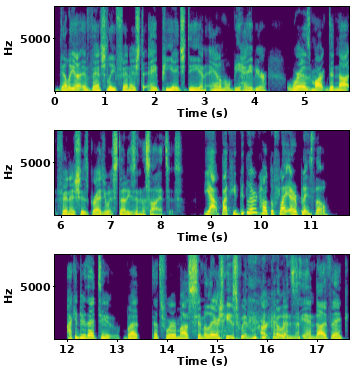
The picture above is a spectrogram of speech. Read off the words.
Delia eventually finished a PhD in animal behavior whereas Mark did not finish his graduate studies in the sciences. Yeah, but he did learn how to fly airplanes, though. I can do that too, but that's where my similarities with Mark Owens end, I think.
